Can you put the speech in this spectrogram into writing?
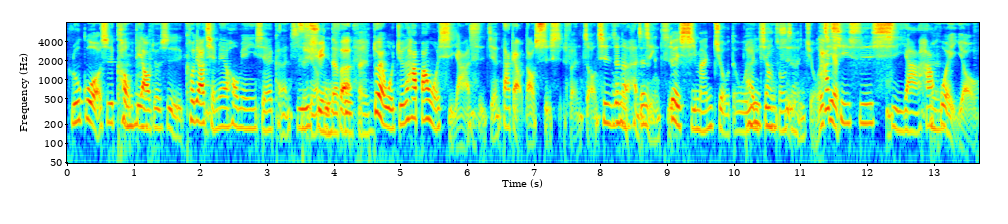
如果是扣掉，就是扣掉前面后面一些可能咨咨询的的部部分对我觉得他帮我洗牙时间大概有到四十分钟，其实真的很精致。对，洗蛮久的，我很印象中是很久，而它且嗯其实洗牙它会有，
